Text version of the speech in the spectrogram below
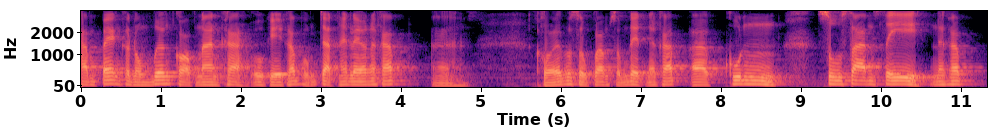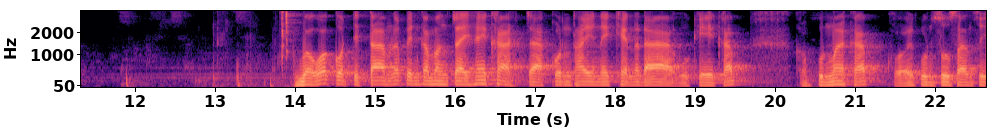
ทำแป้งขนมเบื้องกรอบนานค่ะ โอเคครับ ผมจัดให้แล้วนะครับอขอให้ประสบความสำเร็จนะครับคุณซูซานซีนะครับ บอกว่ากดติดตามและเป็นกำลังใจให้ค่ะ จากคนไทยในแคนาดา โอเคครับ ขอบคุณมากครับ ขอให้คุณซูซานซี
